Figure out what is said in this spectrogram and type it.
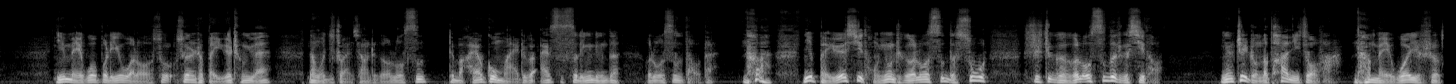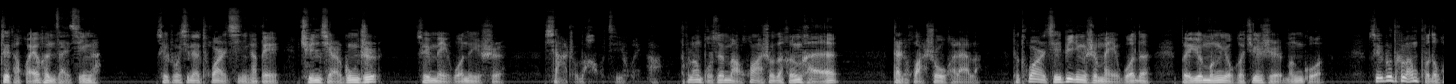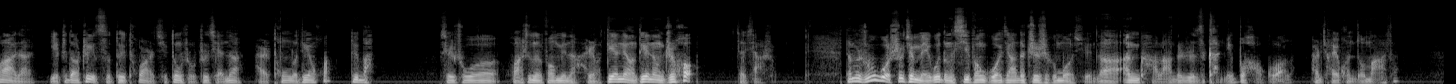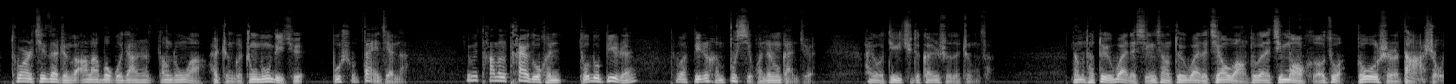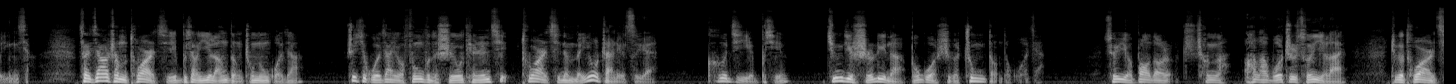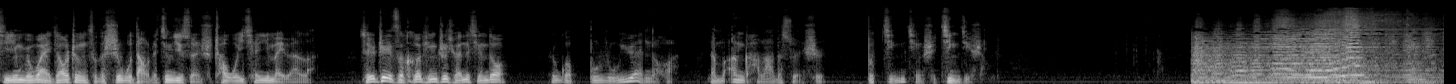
你美国不理我了，我虽虽然是北约成员，那我就转向这个俄罗斯，对吧？还要购买这个 S 四零零的俄罗斯的导弹。那你北约系统用这个俄罗斯的苏是这个俄罗斯的这个系统。你看这种的叛逆做法，那美国也是对他怀恨在心啊。所以说现在土耳其你看被群起而攻之，所以美国呢也是下手的好机会啊。特朗普虽然把话说的很狠，但是话收回来了。这土耳其毕竟是美国的北约盟友和军事盟国，所以说特朗普的话呢，也知道这次对土耳其动手之前呢，还是通了电话，对吧？所以说华盛顿方面呢，还是要掂量掂量之后再下手。那么，如果失去美国等西方国家的支持和默许，那安卡拉的日子肯定不好过了，而且还有很多麻烦。土耳其在整个阿拉伯国家当中啊，还整个中东地区不受待见呢，因为他们的态度很咄咄逼人，对吧？别人很不喜欢那种感觉。还有地区的干涉的政策，那么他对外的形象、对外的交往、对外的经贸合作都是大受影响。再加上土耳其不像伊朗等中东国家，这些国家有丰富的石油、天然气，土耳其呢没有战略资源，科技也不行，经济实力呢不过是个中等的国家。所以有报道称啊，阿拉伯之春以来，这个土耳其因为外交政策的失误导致经济损失超过一千亿美元了。所以这次和平之权的行动如果不如愿的话，那么安卡拉的损失。不仅仅是经济上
